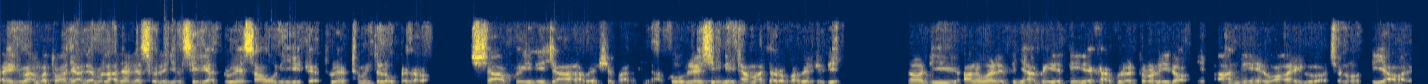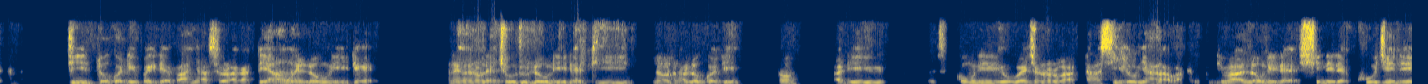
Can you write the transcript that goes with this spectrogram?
အဲ့ဒီမှာမတွားကြနဲ့မလာကြနဲ့ဆိုလေရင်စီးတွေကသူတို့ရဲ့စာဝန်ကြီးတွေအတွက်သူတို့ရဲ့ထမင်းတလုပ်ပဲကတော့ရှာဖွေနေကြရတာပဲဖြစ်ပါတယ်ခင်ဗျအခုလက်ရှိအနေထားမှာကျတော့ဘာပဲဖြစ်ဖြစ်နော်ဒီအားလုံးကလည်းပညာပေးတယ်သိတဲ့အခါအခုတော့တော်တော်လေးတော့အာနေသွားလိုက်လို့တော့ကျွန်တော်သိရပါတယ်ခင်ဗျဒီတုတ်ကွက်တွေပိတ်တယ်ဘာညာဆိုတာကတရားဝင်လုံးနေတဲ့နိုင်ငံတော်နဲ့အချိုးတူလုံးနေတဲ့ဒီနော်တခါလောက်ကွက်တွေနော်အဒီ ကုမ္ပဏီတွေကိုပဲကျွန်တော်တို့ကတားဆီးလို့ရတာပါခင်ဗျဒီမှာလုံးနေတဲ့ရှိနေတဲ့ခိုးခြင်းတွေ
